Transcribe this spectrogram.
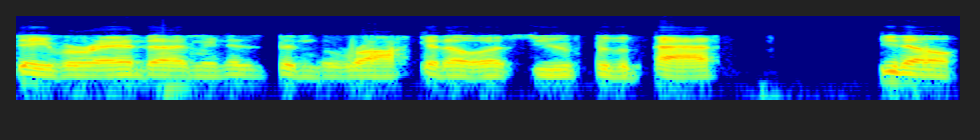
Dave Aranda, I mean, has been the rock at LSU for the past, you know,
